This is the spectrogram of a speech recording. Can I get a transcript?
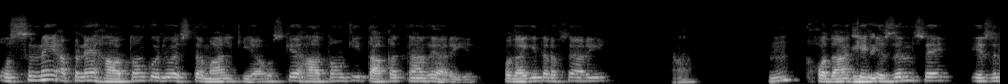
اس نے اپنے ہاتھوں کو جو استعمال کیا اس کے ہاتھوں کی طاقت کہاں سے آ رہی ہے؟ خدا کی طرف سے آ رہی ہے؟ ہاں؟ خدا جی کے بھی اذن سے اذن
